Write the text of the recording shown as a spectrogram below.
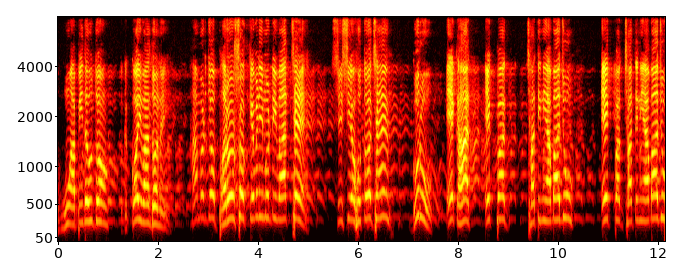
હું આપી દઉં તો? કે કોઈ વાંધો નહીં. સાંભળજો, ભરોસો કેવડી મોટી વાત છે. શિષ્ય હું તો છે? ગુરુ, એક હાથ, એક પગ છાતીની આ બાજુ, એક પગ છાતીની આ બાજુ.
